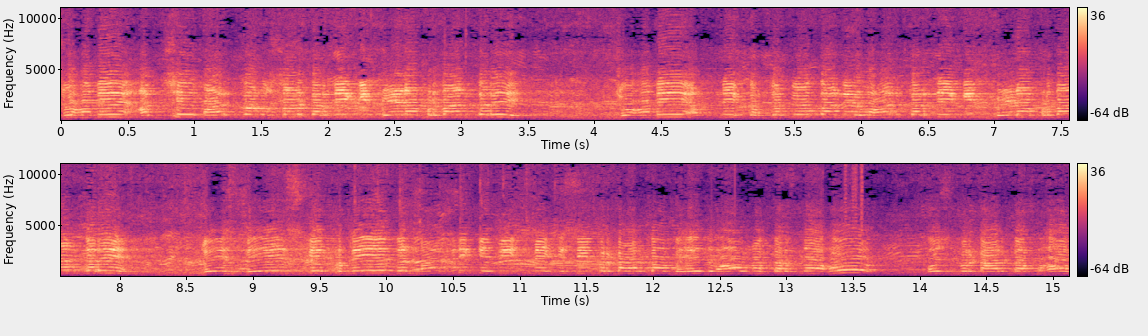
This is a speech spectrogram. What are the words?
जो हमें अच्छे मार्ग का अनुसरण करने की प्रेरणा प्रदान करे, जो हमें अपने कर्तव्यों का निर्वहन करने की प्रेरणा प्रदान करे, जो इस देश के प्रत्येक नागरिक के बीच में किसी प्रकार का भेदभाव न करता हो, उस प्रकार का भाव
